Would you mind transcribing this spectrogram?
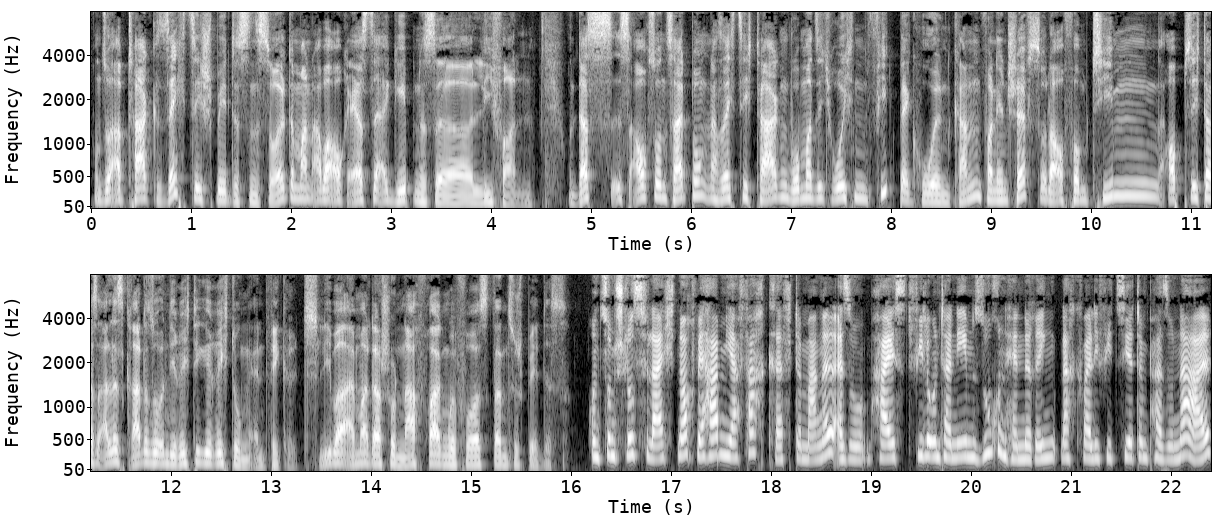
Und so ab Tag 60 spätestens sollte man aber auch erste Ergebnisse liefern. Und das ist auch so ein Zeitpunkt nach 60 Tagen, wo man sich ruhig ein Feedback holen kann von den Chefs oder auch vom Team, ob sich das alles gerade so in die richtige Richtung entwickelt. Lieber einmal da schon nachfragen, bevor es dann zu spät ist. Und zum Schluss vielleicht noch, wir haben ja Fachkräftemangel, also heißt, viele Unternehmen suchen händeringend nach qualifiziertem Personal.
